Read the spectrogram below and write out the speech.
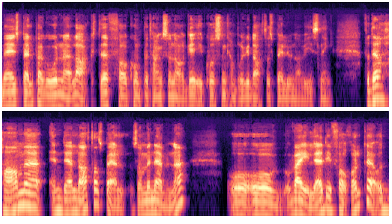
vi i Spillpedagogene lagde for Kompetanse Norge i hvordan vi kan bruke dataspill i undervisning. For Der har vi en del dataspill som vi nevner og, og, og veileder i forhold til. og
